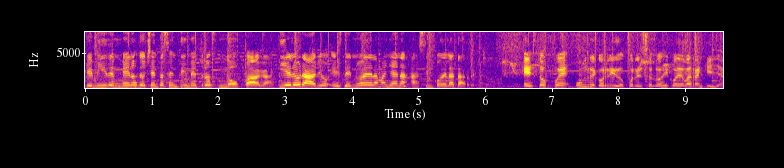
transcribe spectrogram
que miden menos de 80 centímetros no pagan. Y el horario es de 9 de la mañana a 5 de la tarde. Esto fue un recorrido por el Zoológico de Barranquilla.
